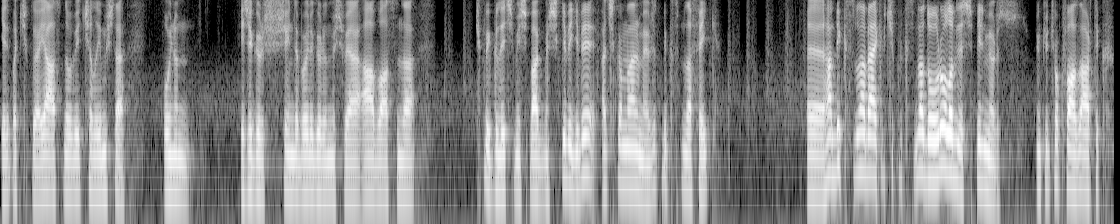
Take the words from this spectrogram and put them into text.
gelip açıklıyor. Ya aslında bu bir çalıymış da oyunun gece görüş şeyinde böyle görülmüş veya aa bu aslında küçük bir glitchmiş, bugmış gibi gibi açıklamalar mevcut. Bir kısmında fake. Ee, ha bir kısmına belki küçük bir kısmında doğru olabilir. Bilmiyoruz. Çünkü çok fazla artık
